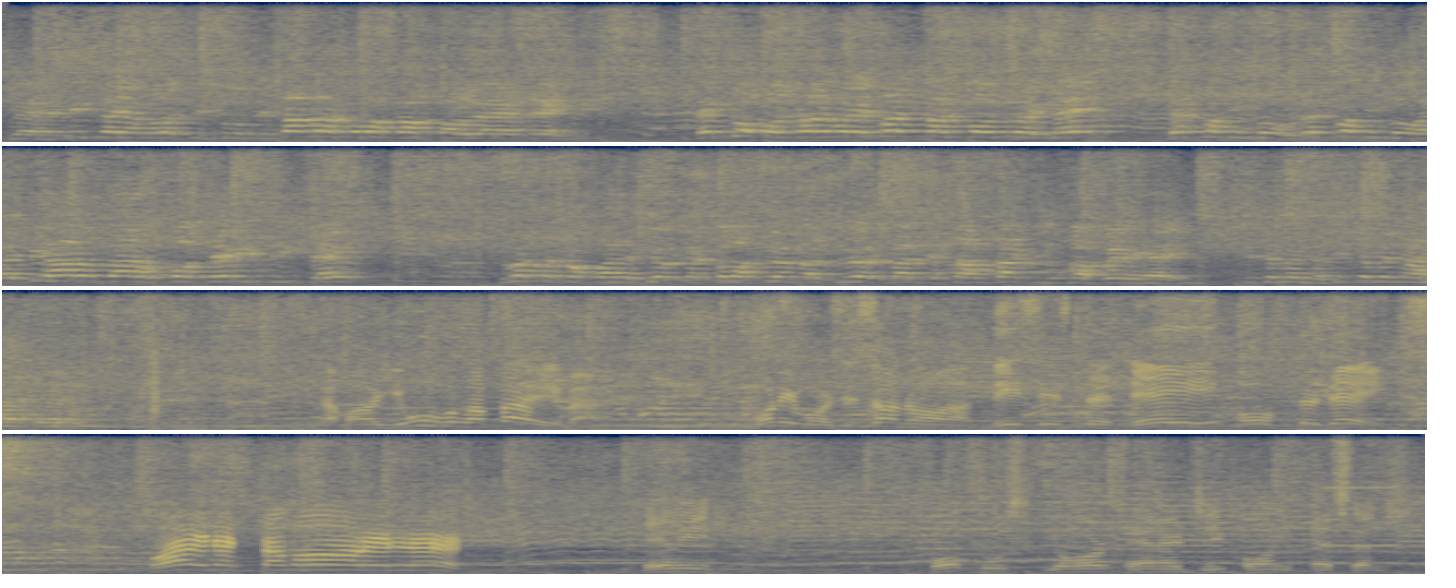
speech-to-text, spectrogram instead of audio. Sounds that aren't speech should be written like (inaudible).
Sitä ja suuntiin. Saadaan kova kappale ja se. Let's go boys, fight guys, boys, hey. Let's fucking go, let's fucking go, on täällä, boys, hey, six, hey. Hyvät takapaine, syökkää, kovat syömään, hyökkää, että saan kaikki mukaan peli, hei. Sitten mennään, sitten mennään eteen. Tämä on juhlapäivä. Moni voisi sanoa, this is the day of the days. Painetta maalille! Eli focus your energy on essence.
